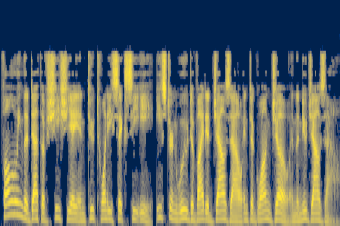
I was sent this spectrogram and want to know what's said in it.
Following the death of Shi Xie in 226 CE, Eastern Wu divided Jiaozhou into Guangzhou and the new Jiaozhou.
